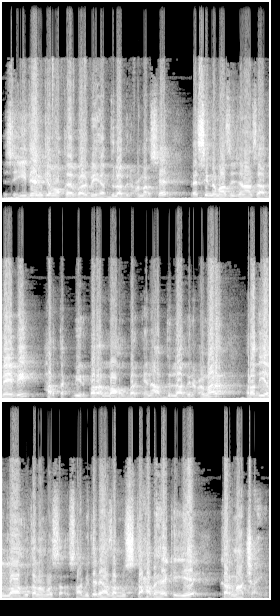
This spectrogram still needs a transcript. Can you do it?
जैसे ईदेन के मौके पर भी है अब्दुल्ला बिन उमर से, वैसे नमाज़ जनाजा में भी हर तकबीर पर अल्लाह अकबर कहना अब्दुल्ला बिन उमर रदी अल्लाह साबित है, लिहाजा मुस्तहब है कि ये करना चाहिए।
